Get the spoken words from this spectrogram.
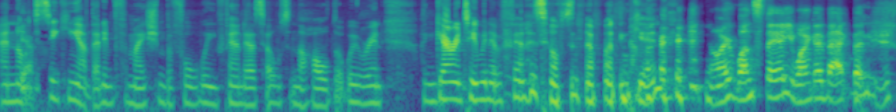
and not seeking out that information before we found ourselves in the hole that we were in. I can guarantee we never found ourselves in that one again. no, once there, you won't go back. But Yes.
